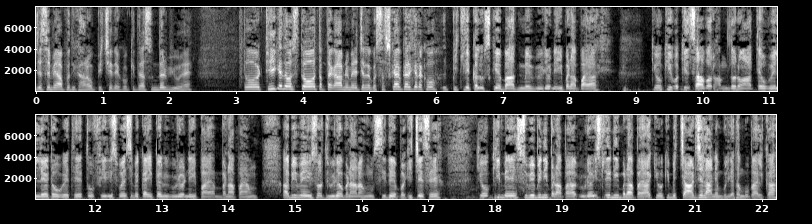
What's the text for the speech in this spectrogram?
जैसे मैं आपको दिखा रहा हूँ, पीछे देखो कितना सुंदर व्यू है। तो ठीक है दोस्तों, तब तक आपने मेरे चैनल को सब्सक्राइब करके रखो। पिछले कल उसके बाद मैं वीडियो नहीं बना पाया। क्योंकि वकील साहब और हम दोनों आते हुए लेट हो गए थे तो फिर इस वजह से मैं कहीं पर भी वीडियो नहीं पाया बना पाया हूँ। अभी मैं इस वक्त वीडियो बना रहा हूँ सीधे बगीचे से क्योंकि मैं सुबह भी नहीं बना पाया वीडियो इसलिए नहीं बना पाया क्योंकि मैं चार्जर लाने भूल गया था मोबाइल का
